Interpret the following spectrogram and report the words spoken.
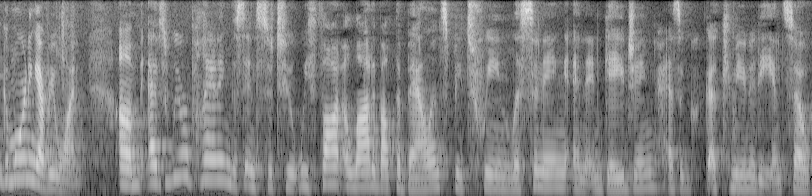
good morning, everyone. Um, as we were planning this institute, we thought a lot about the balance between listening and engaging as a, a, community. And so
